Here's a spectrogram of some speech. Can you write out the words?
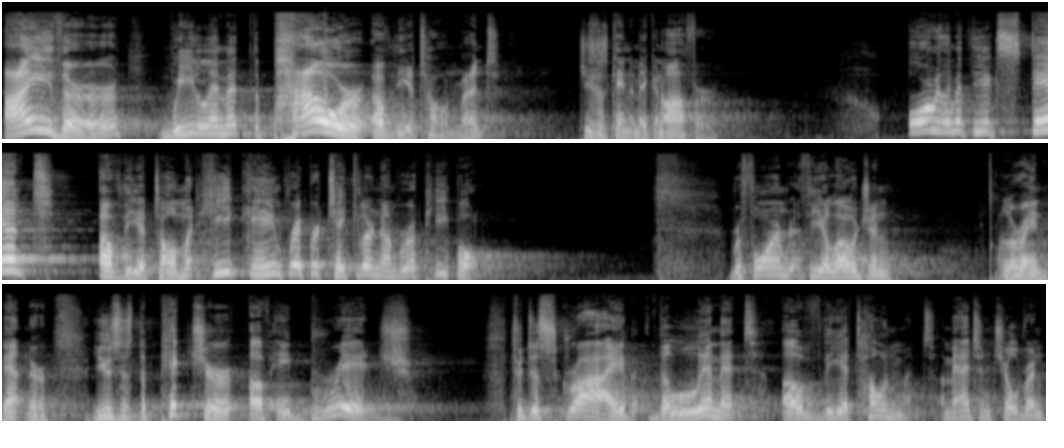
Either we limit the power of the atonement, Jesus came to make an offer, or we limit the extent of the atonement, he came for a particular number of people. Reformed theologian Loraine Boettner uses the picture of a bridge to describe the limit of the atonement. Imagine, children,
